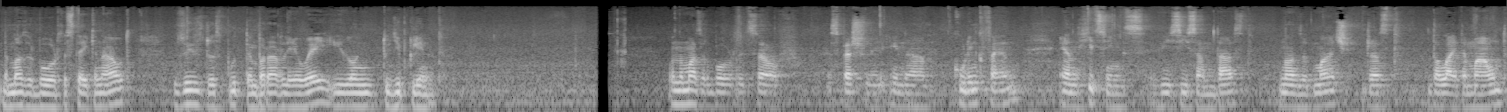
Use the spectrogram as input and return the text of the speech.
the motherboard is taken out. This just put temporarily away, you don't need to deep clean it. On the motherboard itself, especially in a cooling fan and heatsinks, we see some dust, not that much, just the light amount.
